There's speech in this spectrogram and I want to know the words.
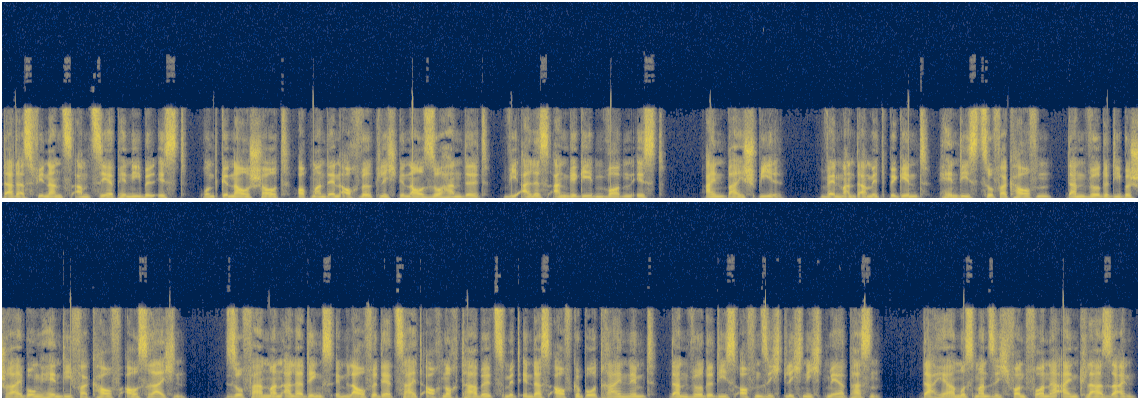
da das Finanzamt sehr penibel ist und genau schaut, ob man denn auch wirklich genau so handelt, wie alles angegeben worden ist. Ein Beispiel. Wenn man damit beginnt, Handys zu verkaufen, dann würde die Beschreibung Handyverkauf ausreichen. Sofern man allerdings im Laufe der Zeit auch noch Tablets mit in das Aufgebot reinnimmt, dann würde dies offensichtlich nicht mehr passen. Daher muss man sich von vornherein klar sein,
